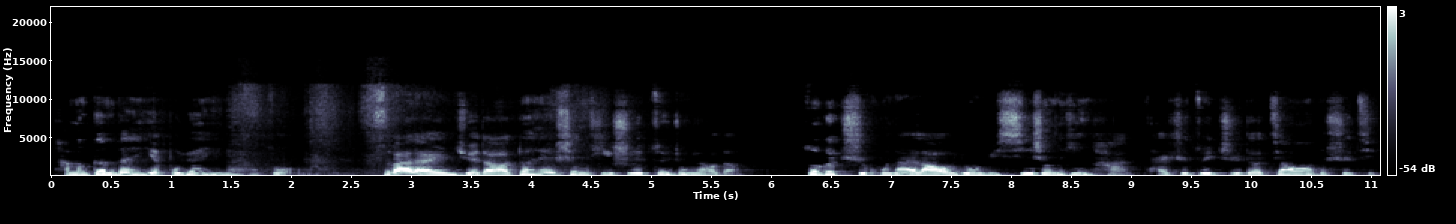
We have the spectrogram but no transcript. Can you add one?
他们根本也不愿意那样做。斯巴达人觉得锻炼身体是最重要的，做个吃苦耐劳、勇于牺牲的硬汉才是最值得骄傲的事情。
